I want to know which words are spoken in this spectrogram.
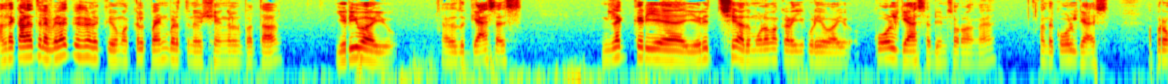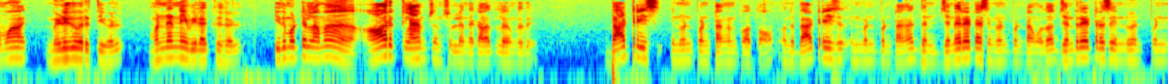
அந்த காலத்தில் விளக்குகளுக்கு மக்கள் பயன்படுத்தின விஷயங்கள்னு பார்த்தா எரிவாயு அதாவது கேஸஸ் நிலக்கரியை எரித்து அது மூலமாக கிடைக்கக்கூடிய வாயு கோல் கேஸ் அப்படின்னு சொல்கிறாங்க அந்த கோல் கேஸ் அப்புறமா மெழுகுவர்த்திகள் மண்ணெண்ணெய் விளக்குகள். இது மட்டும் இல்லாமல் ஆறு கிளாம்ப்ஸ்னு சொல்லி அந்த காலத்தில் இருந்தது. பேட்டரிஸ் இன்வென்ட் பண்ணிட்டாங்கன்னு பார்த்தோம். அந்த பேட்டரிஸ் இன்வென்ட் பண்ணிட்டாங்க. தென் ஜெனரேட்டர்ஸ் இன்வென்ட் பண்ணிட்டாங்க. பார்த்தோம் ஜெனரேட்டர்ஸ் இன்வென்ட் பண்ணி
